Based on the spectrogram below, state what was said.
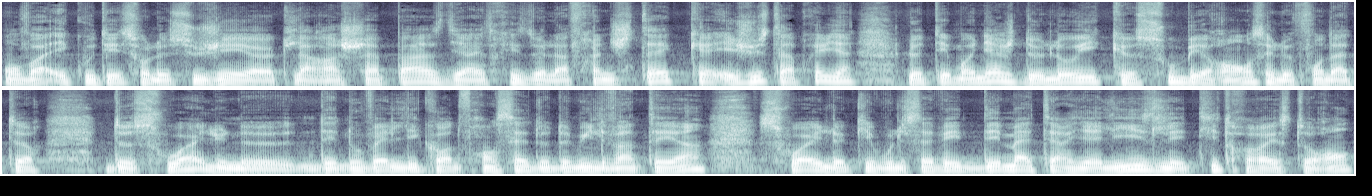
On va écouter sur le sujet euh, Clara Chapaz, directrice de la French Tech, et juste après vient le témoignage de Loïc Soubéran, c'est le fondateur de Swile, une des nouvelles licornes françaises de 2021. Swile, qui vous le savez, dématérialise les titres restaurants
